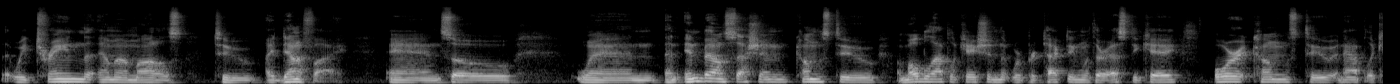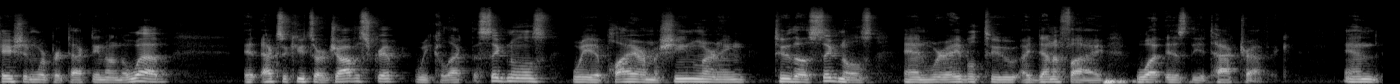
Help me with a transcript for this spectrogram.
that we train the ML models to identify. And so when an inbound session comes to a mobile application that we're protecting with our SDK, or it comes to an application we're protecting on the web, it executes our JavaScript, we collect the signals, we apply our machine learning to those signals, and we're able to identify what is the attack traffic. And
